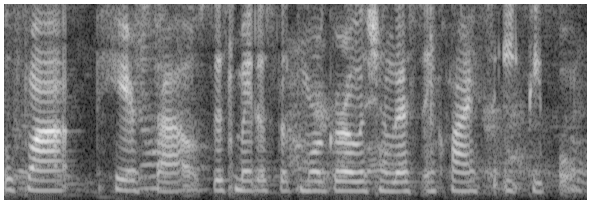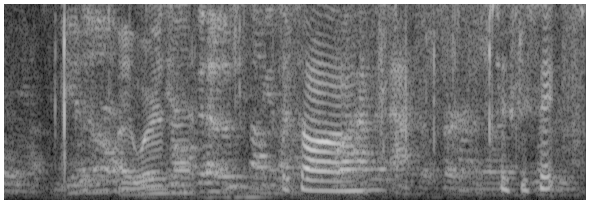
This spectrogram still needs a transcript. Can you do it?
bouffant hairstyles. This made us look more girlish and less inclined to eat people. Wait, where is that? It's on 66.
